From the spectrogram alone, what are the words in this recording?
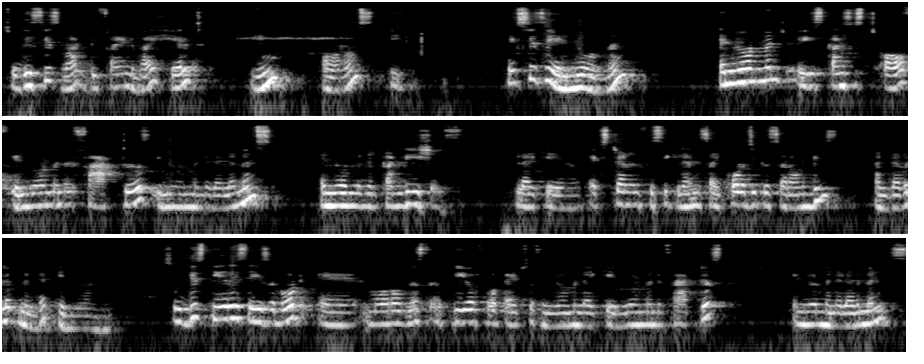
So this is what defined by health in Orems theory. Next is the environment. Environment is consists of environmental factors, environmental elements, environmental conditions like uh, external physical and psychological surroundings and developmental environment. So this theory says about uh, more or less uh, three or four types of environment like environmental factors, environmental elements,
